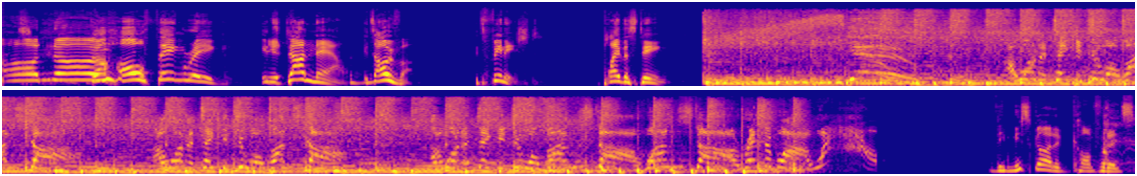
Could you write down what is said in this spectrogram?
Oh no! The whole thing, Rig. It's Yeah. done now. It's over. It's finished. Play the sting. You! I want to take you to a one star. I want to take you to a one star. I want to take you to a one star, one star reservoir. Wow! the misguided confidence,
